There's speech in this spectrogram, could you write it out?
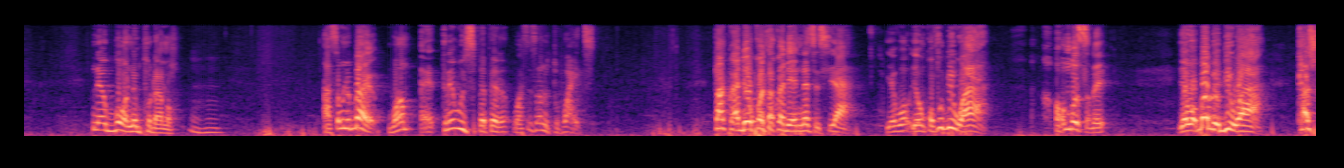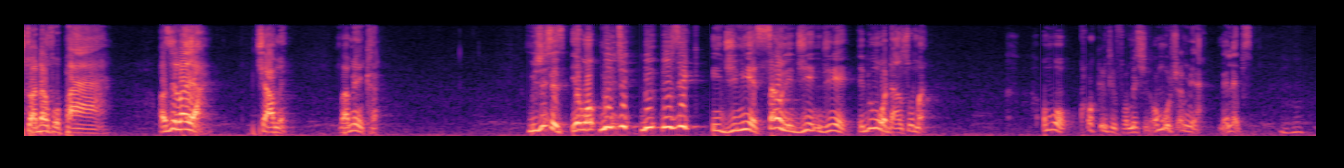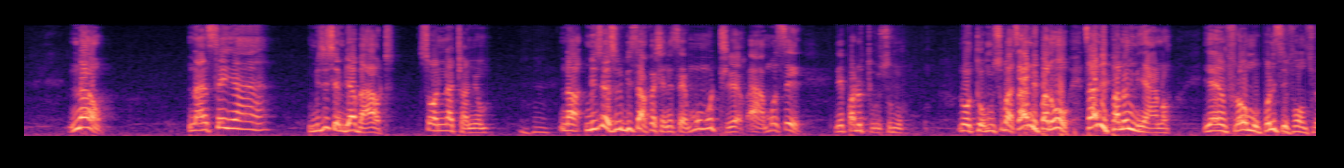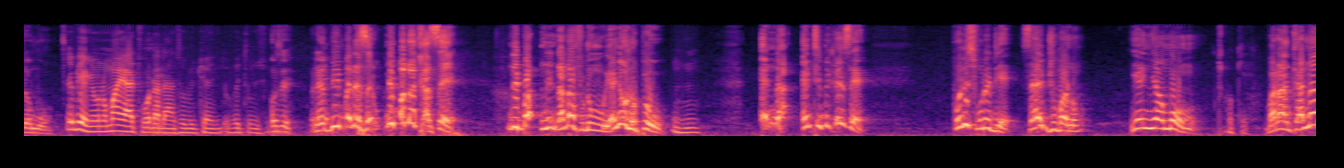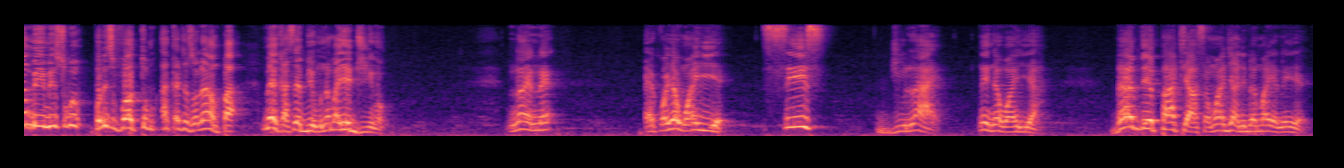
na ɛbɔɔ ne mpona no mhm. asɛm no baa one eh, three weeks pɛpɛ no wasesa no to white takwa deɛ ɔkɔ takwa deɛ ɛnɛ sisi a yɛwɔ yɛwɔ nkɔfo bi wɔ a ɔmo sere yɛwɔ ba bebi wɔ a castro adanfo paa. ɔsɛ lɔya kyia me ma me nka musicians yɛ wɔ music music engineer sound engineer ebi wɔ danso ma wɔn wɔ corporate information wɔn hwɛ me a me lips now nansa yi ara musician bi aba out sɛ ɔno na twa nnwom na musicians no bi sɛ akwɛhyɛ ne sɛ mo mo teɛ a mo se Nipa no to nsu mu na ɔtɔ mu nsu ba saa nipa no ho saa nipa no nua no yɛn fura mu polisi fɔ nfura mu. Ebi ɛnyɛm no maa yɛ ato dada nso obi twɛn obi to nsu. Ɔsɛ ɛna bi ba de sɛ nipa no ka sɛ nipa ne nanafo no mu yɛ ɛnyɛ ɔno pe o. Mhm. Ɛna ɛnti mi ka sɛ polisi fo no deɛ saa adwuma no yɛn nya mɔ ɔmo. Okay. Bara nka na mi mi nso polisi fo atom akakyɛ sɛ ɔlɛ ampa mɛ nka sɛ bi ɔmo na ma yɛ di no. Na ɛnɛ ɛkɔyɛ one year since July na nya one year birthday party a Asamoah Gyan de bɛma yɛ ne yɛ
